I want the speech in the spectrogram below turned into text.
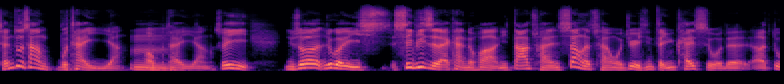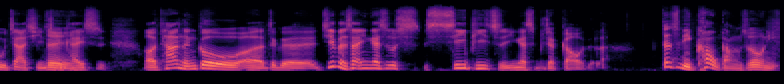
程度上不太一样哦，不太一样。所以你说，如果以 CP 值来看的话，你搭船上了船，我就已经等于开始我的呃度假行程开始。呃，它能够呃这个基本上应该是说 CP 值应该是比较高的了。但是你靠港之后，你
